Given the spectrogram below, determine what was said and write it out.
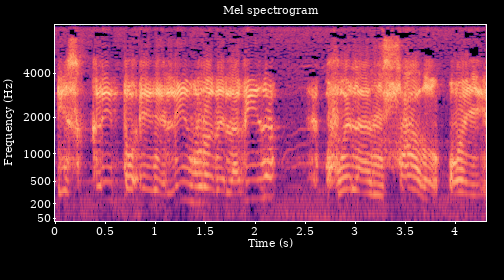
escrito en el libro de la vida fue lanzado, oiga,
